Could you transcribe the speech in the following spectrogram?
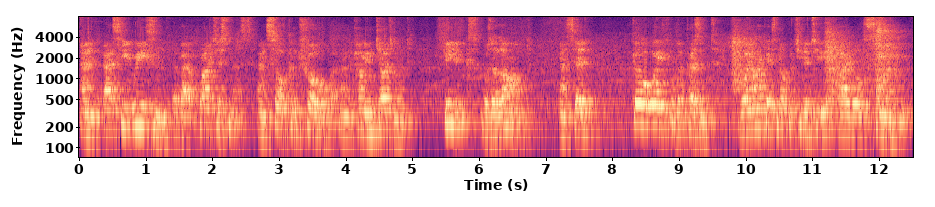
And as he reasoned about righteousness and self control and the coming judgment, Felix was alarmed and said, Go away for the present. When I get an opportunity, I will summon you.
